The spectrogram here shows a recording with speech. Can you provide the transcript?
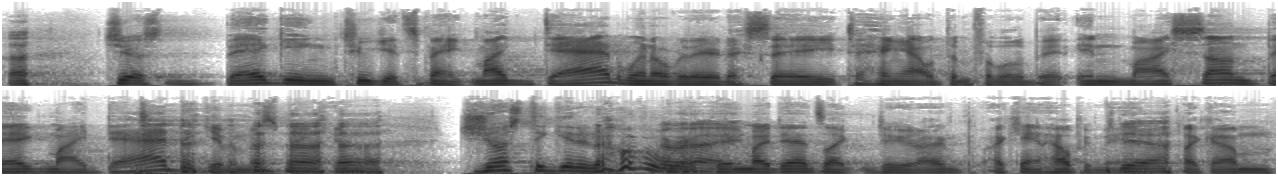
just begging to get spanked. My dad went over there to say to hang out with them for a little bit, and my son begged my dad to give him a spanking just to get it over with. Right. And my dad's like, "Dude, I I can't help you, man. Yeah. Like I'm."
